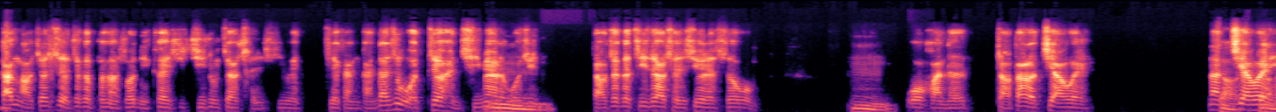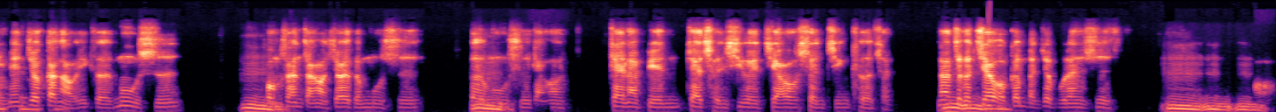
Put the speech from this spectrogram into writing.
刚好就是有这个朋友说，你可以去基督教晨曦会接看看。但是我就很奇妙的，我去找这个基督教晨曦会的时候，我，嗯，我反而找到了教会。那教会里面就刚好一个牧师，嗯，凤山长老教一个牧师，二牧师，然后在那边在晨曦会教圣经课程。那这个教我根本就不认识，嗯嗯嗯，哦。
